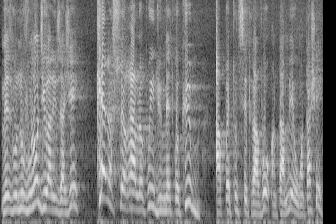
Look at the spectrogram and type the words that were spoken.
mais nous voulons dire à l'usager, quel sera le prix du mètre cube après tous ces travaux entamés ou entachés?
